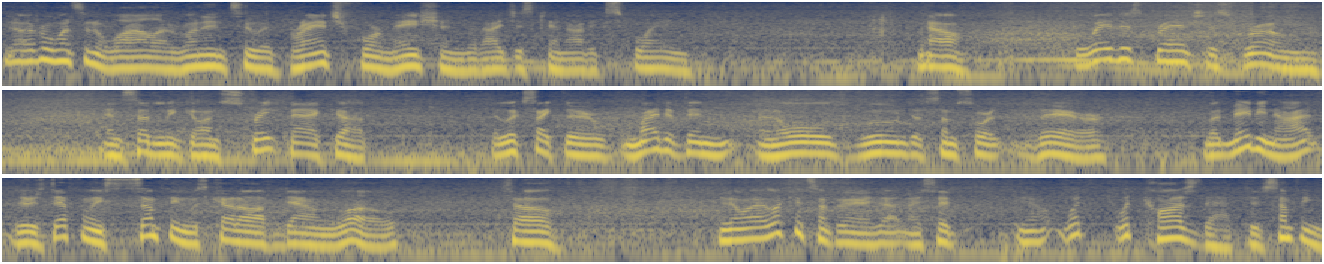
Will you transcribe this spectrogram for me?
You know, every once in a while I run into a branch formation that I just cannot explain. Now, the way this branch has grown and suddenly gone straight back up, it looks like there might have been an old wound of some sort there, but maybe not. There's definitely something was cut off down low. So, you know, when I look at something like that and I said, you know, what, what caused that? Did something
